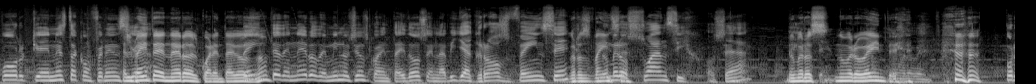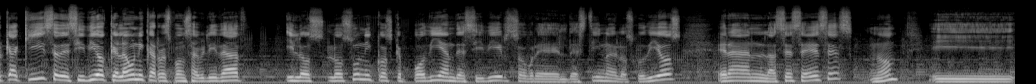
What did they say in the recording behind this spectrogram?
porque en esta conferencia... El 20 de enero del 42, 20 de enero de 1942 en la villa Grossweinse, Grossweinse. número Swansig, o sea... ¿no? Número, 20. número 20. Número 20. Porque aquí se decidió que la única responsabilidad y los, los únicos que podían decidir sobre el destino de los judíos eran las SS, ¿no? Y,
